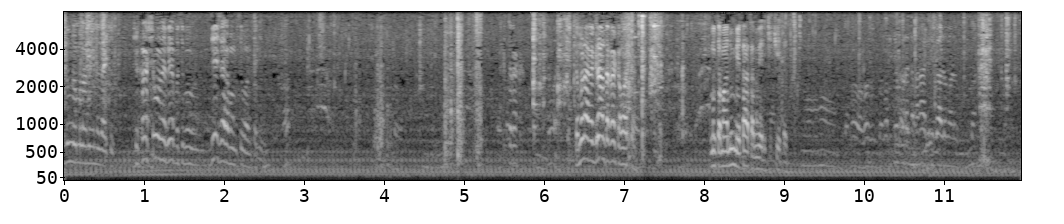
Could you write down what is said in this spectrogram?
كنا ملامين لكن كيف شو غير بس دي جرام سوى الكلمة كمان أجرام تكاك واتا من كمان ميتا تمير كي كده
